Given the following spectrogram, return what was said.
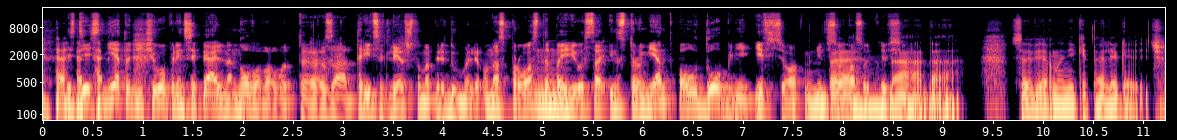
здесь нету ничего принципиально нового вот э, за 30 лет, что мы придумали. У нас просто появился инструмент поудобнее, и все. И все, по сути, все. Да, да. Все верно, Никита Олегович.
